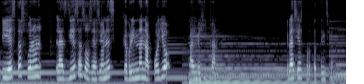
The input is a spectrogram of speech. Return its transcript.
Y estas fueron las 10 asociaciones que brindan apoyo al mexicano. Gracias por tu atención.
